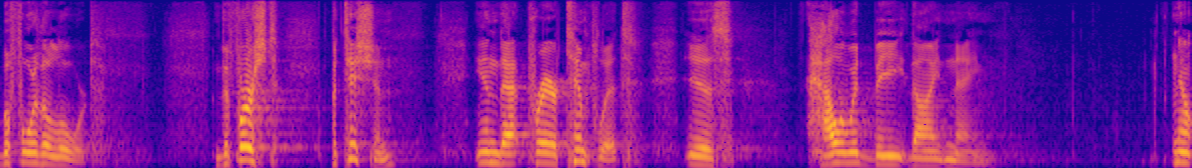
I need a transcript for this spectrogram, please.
before the Lord. The first petition in that prayer template is, Hallowed be thy name. Now,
